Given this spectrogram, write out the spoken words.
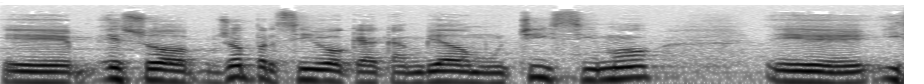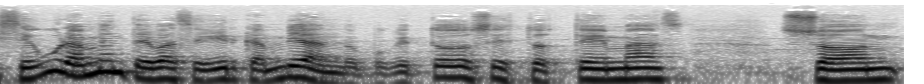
eh, eso yo percibo que ha cambiado muchísimo y seguramente va a seguir cambiando, porque todos estos temas son,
